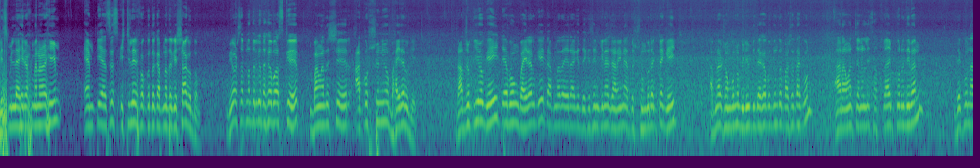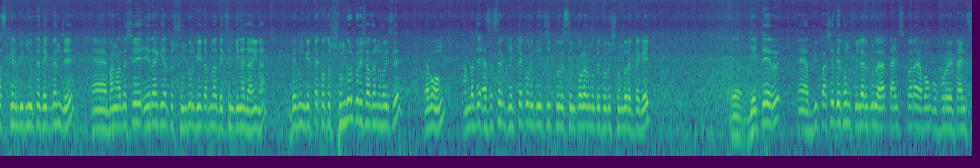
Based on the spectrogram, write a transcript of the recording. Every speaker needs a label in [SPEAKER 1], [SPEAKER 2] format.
[SPEAKER 1] বিসমিল্লাহ রহমান রাহিম এমটিএসএস স্টিলের পক্ষ থেকে আপনাদেরকে স্বাগতম। ভিওর্স আপনাদেরকে দেখাবো আজকে বাংলাদেশের আকর্ষণীয় ভাইরাল গেট রাজকীয় গেট এবং ভাইরাল গেট আপনারা এর আগে দেখেছেন কিনা জানি না, এত সুন্দর একটা গেট আপনারা সম্পূর্ণ ভিডিওটি দেখা পর্যন্ত পাশে থাকুন আর আমার চ্যানেলটি সাবস্ক্রাইব করে দিবেন। দেখুন আজকের ভিডিওতে দেখবেন যে বাংলাদেশে এর আগে এত সুন্দর গেট আপনারা দেখছেন কিনা জানি না। দেখুন গেটটা কত সুন্দর করে সাজানো হয়েছে এবং আমরা যে এসএসের গেটটা করে দিয়েছি, খুবই সিম্পলের মধ্যে খুবই সুন্দর একটা গেট গেটের দুই পাশে দেখুন পিলারগুলা টাইলস করা এবং উপরে টাইলস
